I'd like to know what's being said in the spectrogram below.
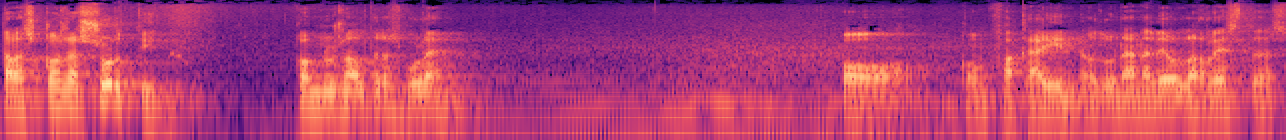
que les coses surtin com nosaltres volem. O, com fa Caín, no? donant a Déu les restes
